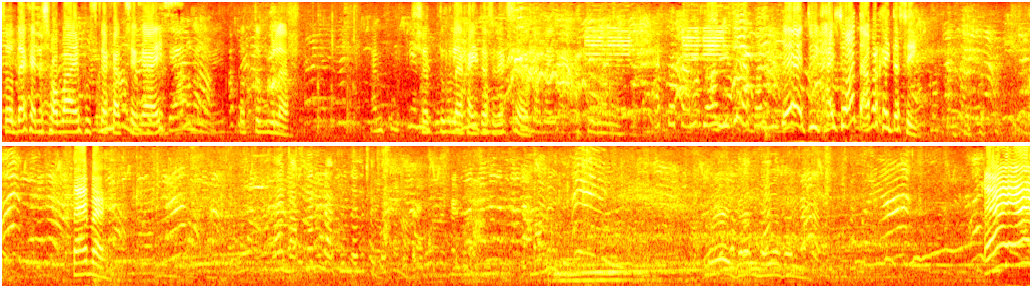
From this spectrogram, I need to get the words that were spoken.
সো দেখেন সবাই ফুচকা খাচ্ছে গাইস কতগুলা সত্যগুলা খাইতেছে দেখছ? এ তুই খাইছ? আবার খাইতেছে। তাই এবার। এই এই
